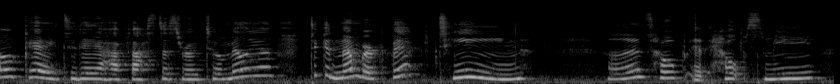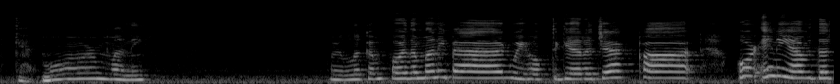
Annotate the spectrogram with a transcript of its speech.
Okay, today I have Fastest Road to a Million, ticket number 15. Let's hope it helps me get more money. We're looking for the money bag. We hope to get a jackpot or any of the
